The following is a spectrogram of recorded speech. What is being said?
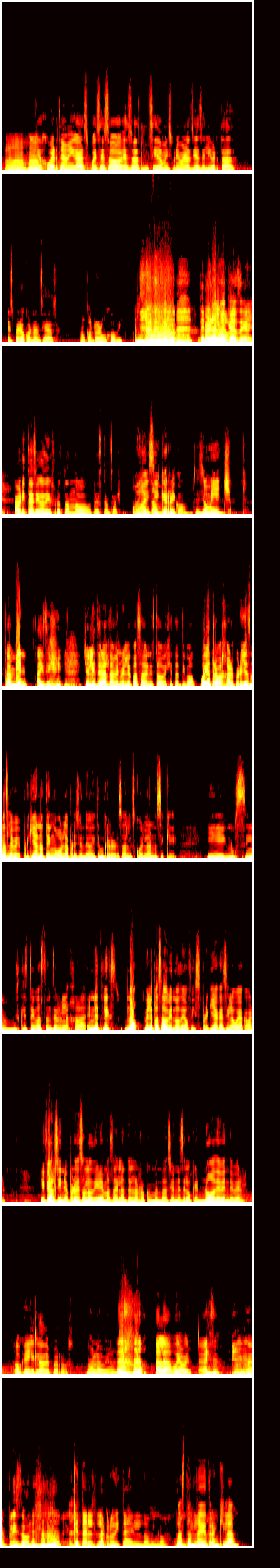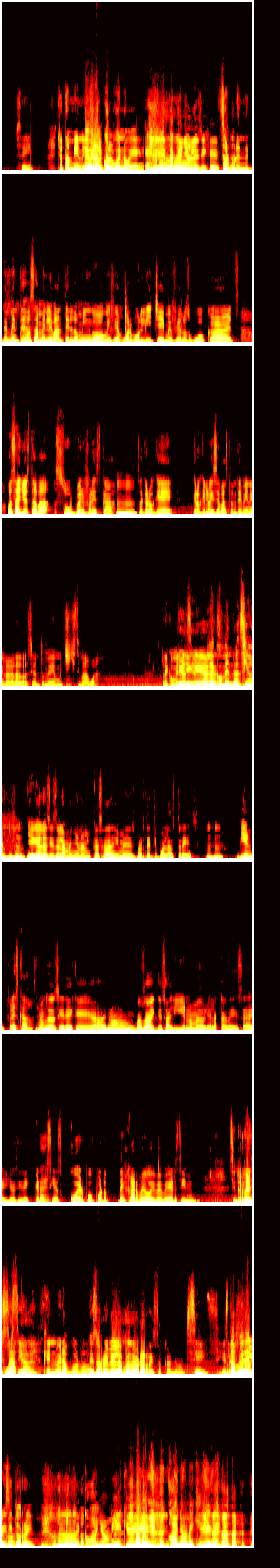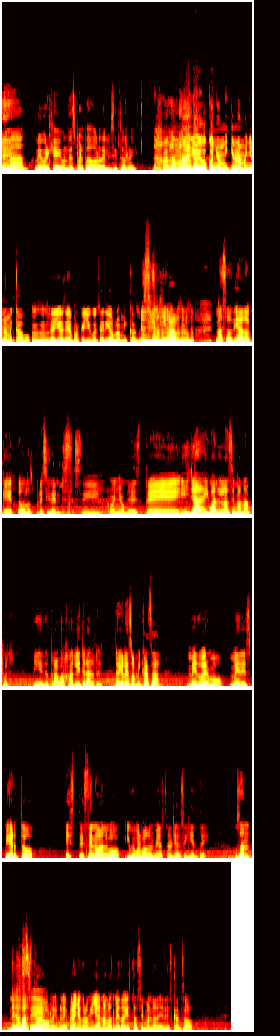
Qué fuerte, amigas. Pues eso, eso han sido mis primeros días de libertad. Espero con ansias encontrar un hobby. Tener algo que hacer. Ahorita sigo disfrutando descansar. Ay, sí, también. qué rico. Se ¿Tú, Mitch? También, ay sí, yo literal también me lo he pasado en estado vegetativo. Voy a trabajar, pero ya es más leve, porque ya no tengo la presión de, ay, tengo que regresar a la escuela, no sé qué. Y no sé, es que estoy bastante relajada. En Netflix, no, me lo he pasado viendo The Office, porque ya casi la voy a acabar. Y fui al cine, pero eso lo diré más adelante en las recomendaciones de lo que no deben de ver. Ok. Isla de perros. No la vean. Ala, voy a ver. Ay, Please don't. ¿Qué tal la crudita el domingo? bastante ¿Tranquila? Sí. Yo también. eh, Beber sor- alcohol bueno, ¿eh? Sí, está cañón, les dije. Sorprendentemente, o sea, me levanté el domingo, me fui a jugar boliche, me fui a los walk-arts. O sea, yo estaba súper fresca. O sea, creo que creo que lo hice bastante bien en la graduación. Tomé muchísima agua. Yo Recomendación. llegué a, las, Recomendación. llegué a las 10 de la mañana a mi casa y me desperté tipo a las 3. Ujú. Bien. Fresca. sí. O sea, así de que, ay, no, o sea, hay que salir, no me dolía la cabeza. Y yo así de, gracias, cuerpo, por dejarme hoy beber sin... Sin resaca. repercusiones. Que no era por lo... Es horrible la palabra resaca, ¿no? Sí, está muy de. Luisito Rey. De, coño, Miki. ¡Coño, Miki! Ma, me urge un despertador de Luisito Rey. Ah, no, ma, yo digo coño, Miki en la mañana me cago. O sea, yo sé por qué llegó ese diablo a mi casa. Ese diablo. Más odiado que todos los presidentes. Sí, coño. Este, y ya igual en la semana, pues, he ido a trabajar. Literal, re- regreso a mi casa, me duermo, me despierto, este, ceno algo y me vuelvo a dormir hasta el día siguiente. O sea, nefasta, horrible. Pero yo creo que ya nada más me doy esta semana de descanso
